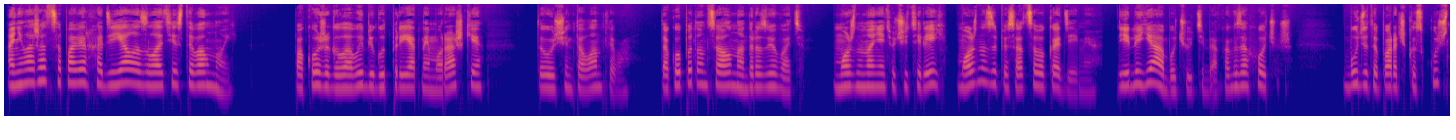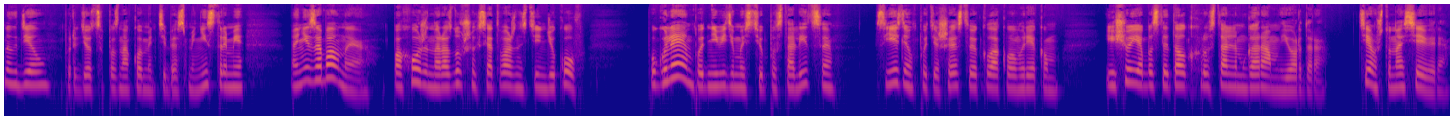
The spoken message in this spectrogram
Они ложатся поверх одеяла золотистой волной. По коже головы бегут приятные мурашки. Ты очень талантлива. Такой потенциал надо развивать. Можно нанять учителей, можно записаться в академию. Или я обучу тебя, как захочешь. Будет и парочка скучных дел, придется познакомить тебя с министрами. Они забавные, похожи на раздувшихся от важности индюков. Погуляем под невидимостью по столице, съездим в путешествие к лаковым рекам. Еще я бы слетал к хрустальным горам Йордера, тем, что на севере.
